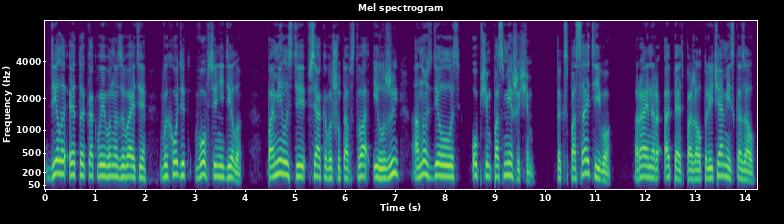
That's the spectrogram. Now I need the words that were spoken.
Дело это, как вы его называете, выходит вовсе не дело. По милости всякого шутовства и лжи оно сделалось общим посмешищем. Так спасайте его. Райнер опять пожал плечами и сказал,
